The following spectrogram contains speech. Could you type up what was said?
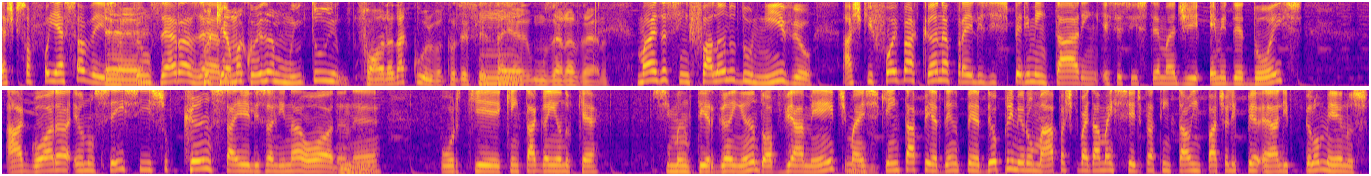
acho que só foi essa vez, só É, foi um 0 a 0 Porque é uma coisa muito fora da curva acontecer Sim. sair um 0 a 0 Mas assim, falando do nível, acho que foi bacana para eles experimentarem esse sistema de MD2. Agora, eu não sei se isso cansa eles ali na hora, né? Porque quem tá ganhando quer se manter ganhando, obviamente, mas quem tá perdendo, perdeu o primeiro mapa, acho que vai dar mais sede para tentar o empate ali, ali pelo menos.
